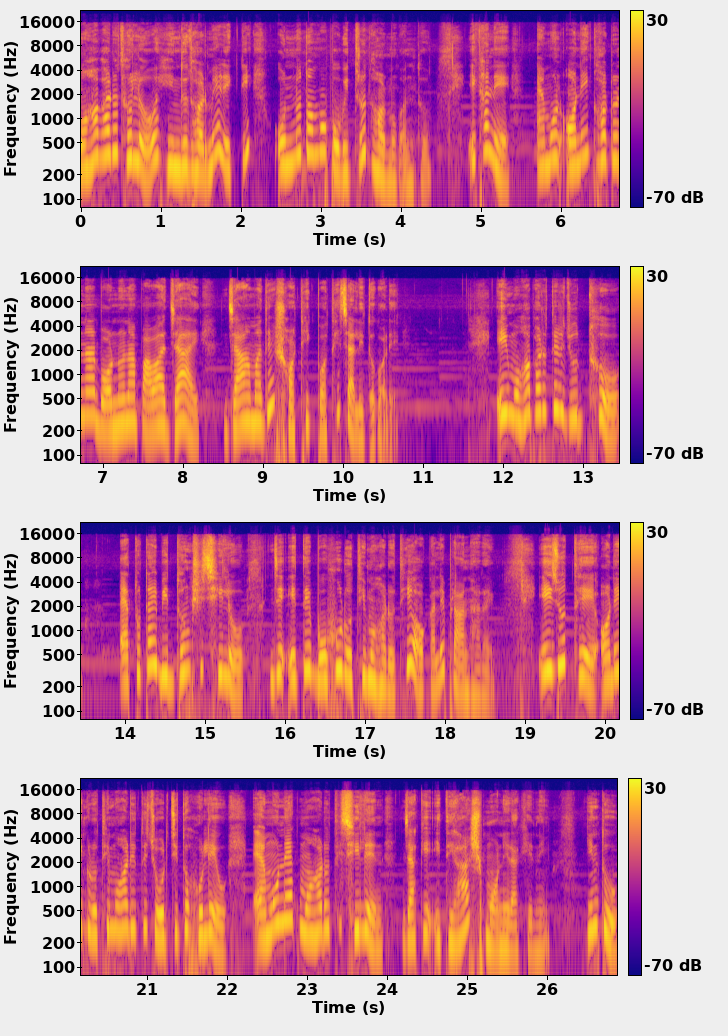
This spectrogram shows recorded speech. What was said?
মহাভারত হল হিন্দু ধর্মের একটি অন্যতম পবিত্র ধর্মগ্রন্থ। এখানে এমন অনেক ঘটনার বর্ণনা পাওয়া যায় যা আমাদের সঠিক পথে চালিত করে। এই মহাভারতের যুদ্ধ এতটাই বিধ্বংসী ছিল যে এতে বহু রথী মহারথী অকালে প্রাণ হারায়। এই যুদ্ধে অনেক রথী মহারথী চর্চিত হলেও এমন এক মহারথী ছিলেন যাকে ইতিহাস মনে রাখেনি। কিন্তু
